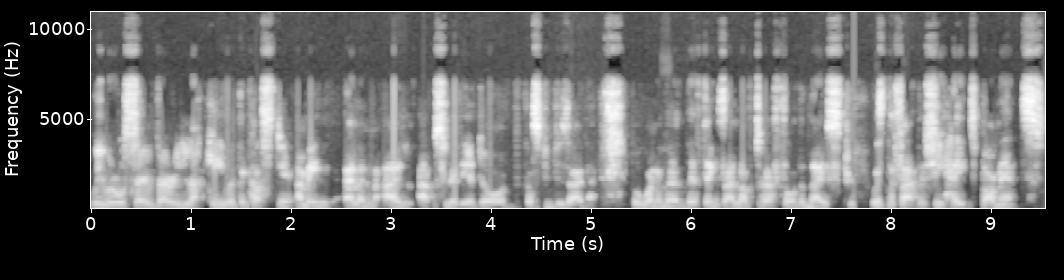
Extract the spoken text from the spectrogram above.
We were also very lucky with the costume. I mean, Ellen, I absolutely adored the costume designer. But one of the, mm. the things I loved her for the most was the fact that she hates bonnets.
